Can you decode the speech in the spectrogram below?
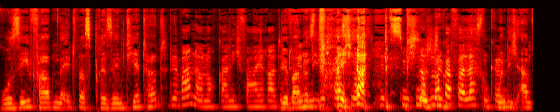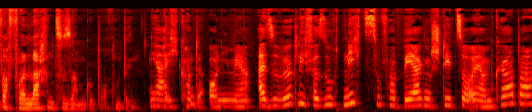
roséfarbene etwas präsentiert hat. Wir waren auch noch gar nicht verheiratet. Wir waren noch nicht verheiratet. Hättest mich noch locker verlassen können. Und ich einfach vor Lachen zusammengebrochen bin. Ja, ich konnte auch nie mehr. Also wirklich versucht nichts zu verbergen, steht zu eurem Körper.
